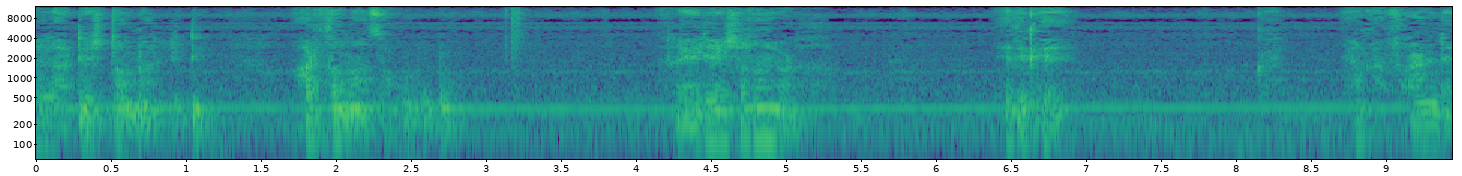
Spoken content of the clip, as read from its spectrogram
எல்லா டெஸ்ட்டும் பண்ணிட்டு அடுத்த மாதம் கொடுப்போம் ரேடியேஷனும் இவ்வளோதான் இதுக்கு எங்கள் ஃப்ரெண்டு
